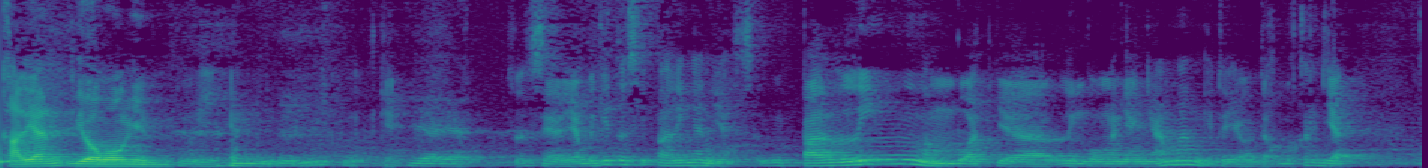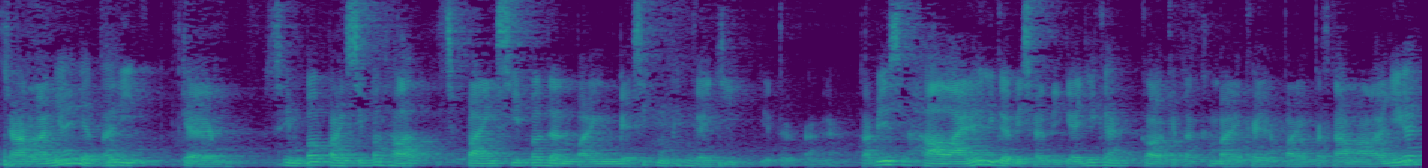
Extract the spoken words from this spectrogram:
Kalian diomongin. Oke. Iya, iya. Terus ya, ya begitu sih palingan ya paling membuat ya lingkungan yang nyaman gitu ya untuk bekerja caranya ya tadi kayak simple paling simple hal paling simple dan paling basic mungkin gaji gitu kan ya. Tapi hal lainnya juga bisa digajikan kalau kita kembali ke yang paling pertama lagi kan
